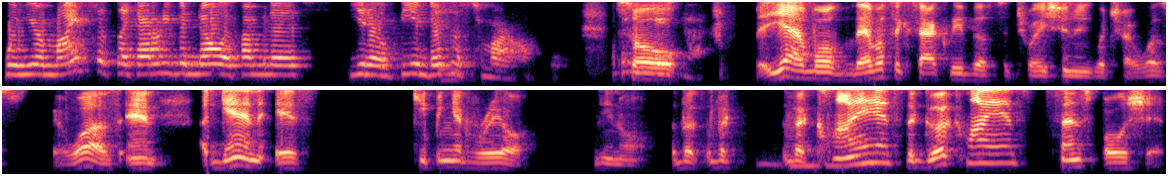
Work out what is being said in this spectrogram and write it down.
when your mindset's like, I don't even know if I'm going to, you know, be in business tomorrow? So yeah, well, that was exactly the situation in which I was. It was, and again, is keeping it real. You know, the the the mm. clients, the good clients, sense bullshit,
